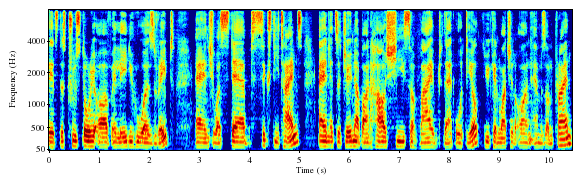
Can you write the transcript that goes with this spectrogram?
It's this true story of a lady who was raped and she was stabbed 60 times. And it's a journey about how she survived that ordeal. You can watch it on Amazon Prime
